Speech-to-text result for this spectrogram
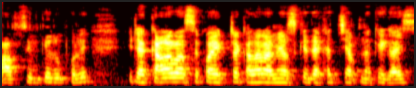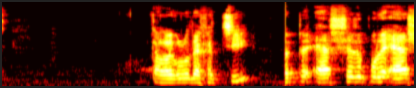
হাফ সিল্কের উপরে। এটা কালার আছে, কয়েকটা কালার আমি আজকে দেখাচ্ছি আপনাকে গাইস কালারগুলো দেখাচ্ছি। একটা অ্যাশের উপরে, অ্যাশ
